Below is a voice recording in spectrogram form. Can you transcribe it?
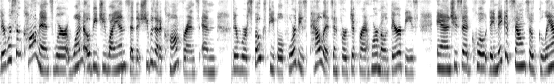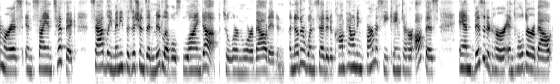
there were some comments where one OBGYN said that she was at a conference and there were spokespeople for these pellets and for different hormone therapies. And she said, quote, they make it sound so glamorous and scientific. Sadly, many physicians and mid-levels lined up to learn more about it. And another one said that a compounding pharmacy came to her office and visited visited her and told her about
